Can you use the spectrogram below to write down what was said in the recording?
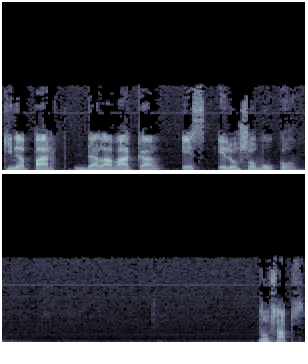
quina part de la vaca és el osobuco. No ho saps?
